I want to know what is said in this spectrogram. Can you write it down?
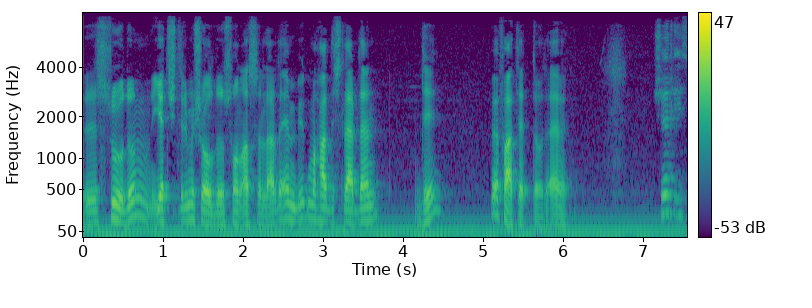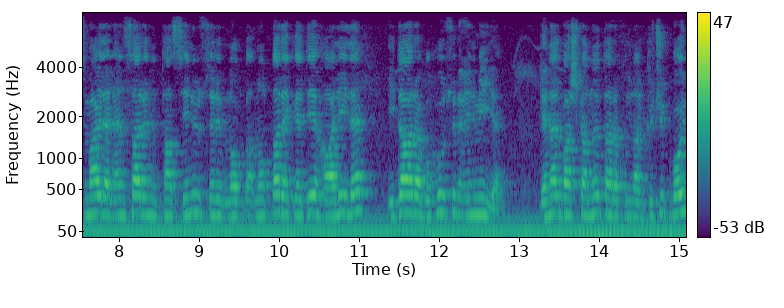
E, Suud'un yetiştirmiş olduğu son asırlarda en büyük muhaddislerdendi. Vefat etti o da. Evet. Şeyh İsmail el-Ensari'nin tasihini üstlenip notlar eklediği haliyle İdare Buhusül İlmiye Genel Başkanlığı tarafından küçük boy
